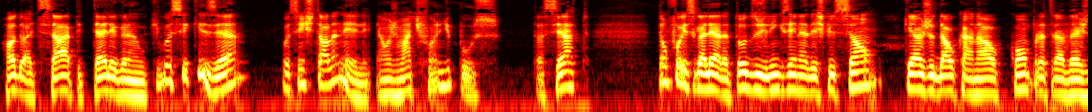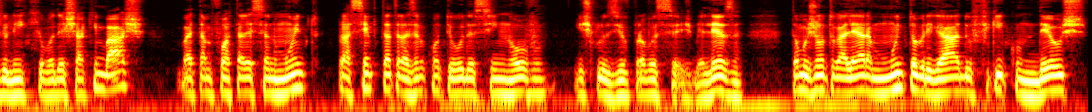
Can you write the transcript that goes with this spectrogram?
Roda o WhatsApp, Telegram, o que você quiser você instala nele. É um smartphone de pulso, tá certo? Então foi isso, galera. Todos os links aí na descrição. Quer ajudar o canal? Compra através do link que eu vou deixar aqui embaixo. Vai estar tá me fortalecendo muito para sempre estar tá trazendo conteúdo assim novo e exclusivo para vocês, beleza? Tamo junto, galera. Muito obrigado. Fique com Deus.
